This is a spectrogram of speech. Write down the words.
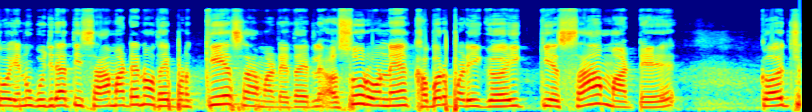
તો એનું ગુજરાતી શા માટે ન થાય, પણ કે શા માટે થાય? એટલે અસુરોને ખબર પડી ગઈ કે શા માટે Kacha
